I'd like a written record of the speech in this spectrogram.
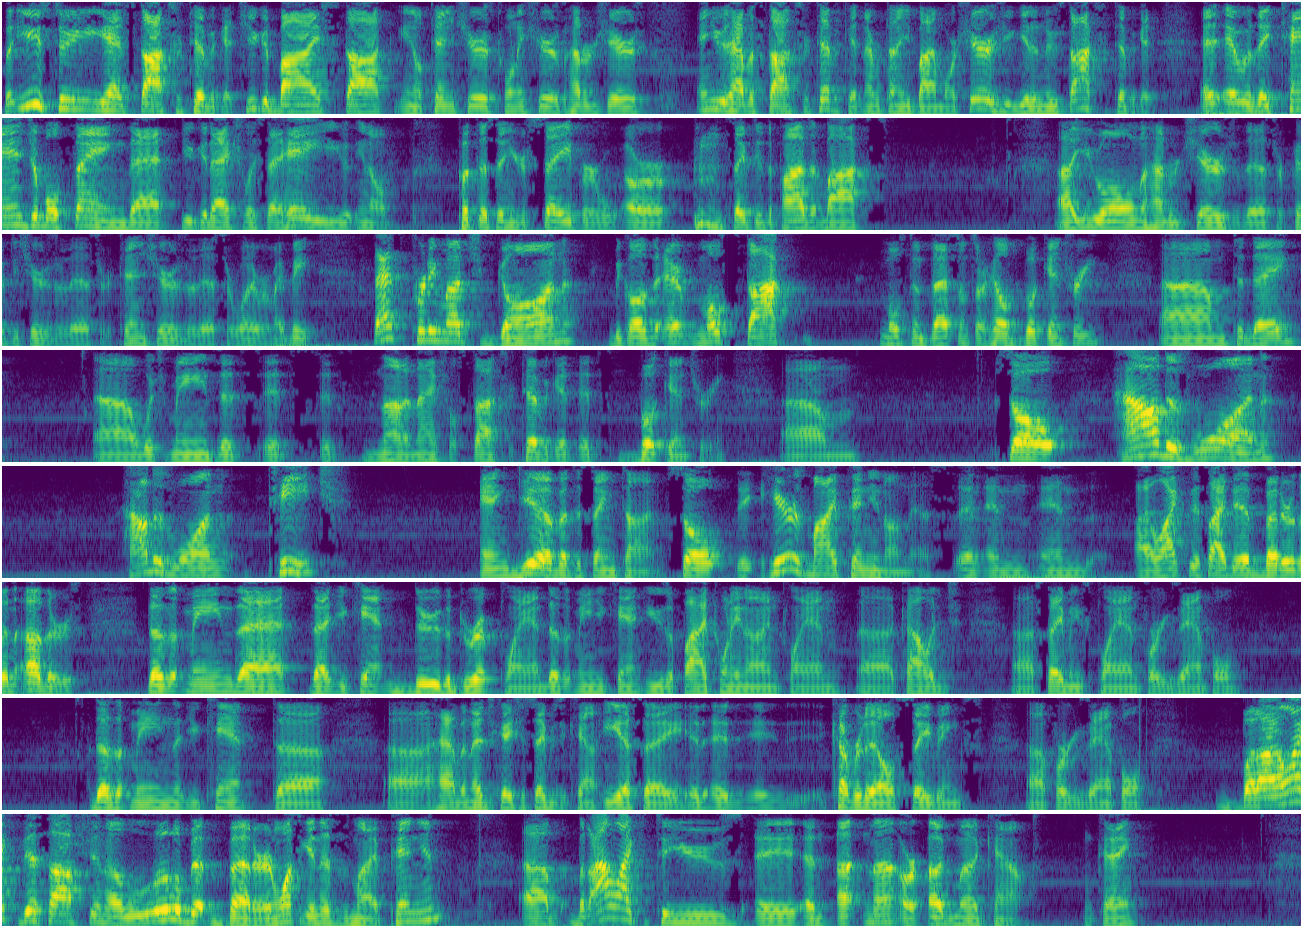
but used to you had stock certificates. You could buy stock, you know, ten shares, twenty shares, hundred shares, and you'd have a stock certificate. And every time you buy more shares, you get a new stock certificate. It, it was a tangible thing that you could actually say, hey, you, you know, put this in your safe or, or safety deposit box uh, you own 100 shares of this, or 50 shares of this, or 10 shares of this, or whatever it may be. That's pretty much gone because most stock, most investments are held book entry um, today, uh, which means it's it's it's not an actual stock certificate; it's book entry. Um, so, how does one how does one teach and give at the same time? So, here's my opinion on this, and and and I like this idea better than others. Doesn't mean that, that you can't do the drip plan. Doesn't mean you can't use a 529 plan, uh, college uh, savings plan, for example. Doesn't mean that you can't uh, uh, have an education savings account, ESA, it, it, it, Coverdell Savings, uh, for example. But I like this option a little bit better. And once again, this is my opinion. Uh, but I like to use a, an UTMA or UGMA account. Okay,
